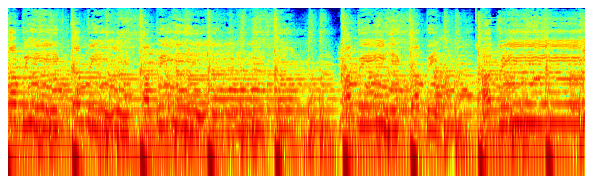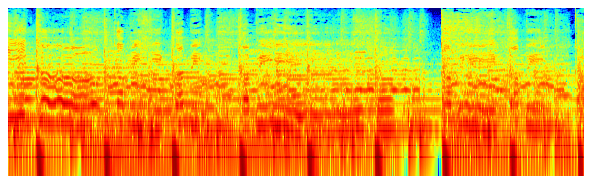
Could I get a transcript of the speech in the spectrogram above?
qabi kabi kabi kabi qabi kabi kabi. Kabi qabi kabi kabi.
